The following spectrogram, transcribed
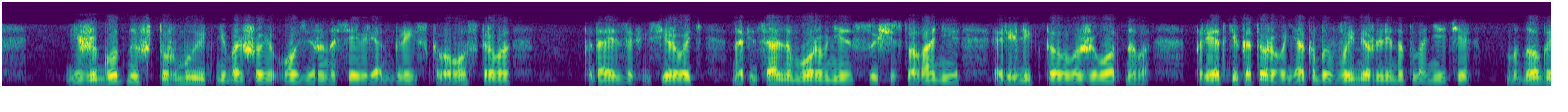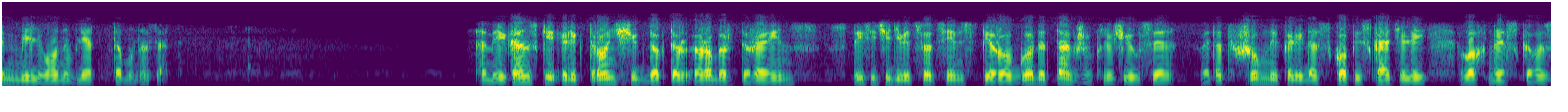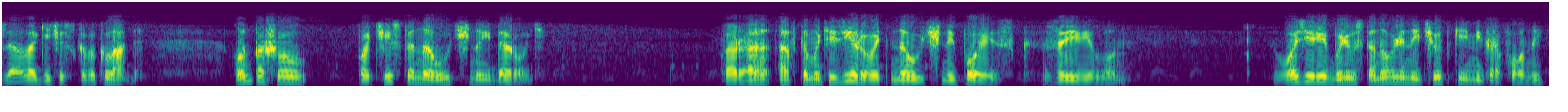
ежегодно штурмует небольшое озеро на севере английского острова, пытаясь зафиксировать на официальном уровне существование реликтового животного, предки которого якобы вымерли на планете много миллионов лет тому назад. Американский электронщик доктор Роберт Рейнс с 1971 года также включился в в этот шумный калейдоскоп искателей Лохнесского зоологического клада. Он пошел по чисто научной дороге. «Пора автоматизировать научный поиск», — заявил он. В озере были установлены чуткие микрофоны,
